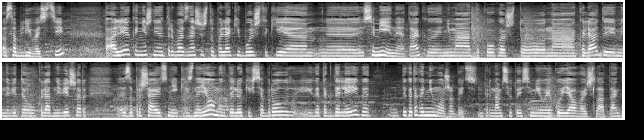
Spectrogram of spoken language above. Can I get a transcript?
асаблівасці але канешне трэба адзначыць што палякі больш такія э, сямейныя так? Няма такога што на каляды менавіта ў калядны вечар запрашаюць нейкіх знаёмых далёкіх сяброў і гэтак далей гэтага не можа быць прынамсі у той сям'і у якой я ўвайшла так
